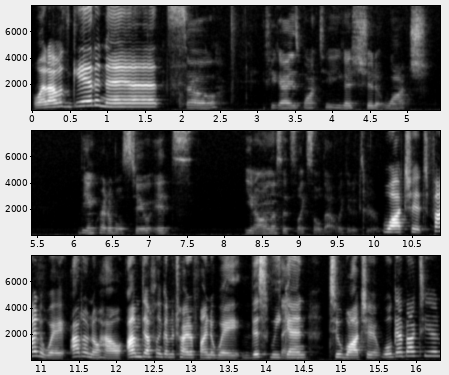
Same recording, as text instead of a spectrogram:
what I was getting at. So, if you guys want to, you guys should watch The Incredibles 2. It's, you know, unless it's like sold out like it is here. Watch it. Find a way. I don't know how. I'm definitely going to try to find a way this weekend to watch it. We'll get back to you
